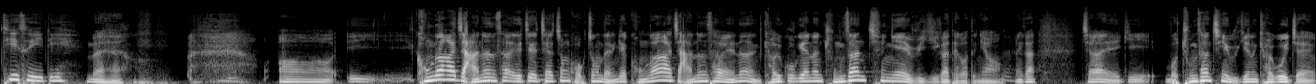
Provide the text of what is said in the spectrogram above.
뒤에서 1위. 네. 어, 이, 건강하지 않은 사회, 이제 제가 좀 걱정되는 게 건강하지 않은 사회는 결국에는 중산층의 위기가 되거든요. 그러니까 제가 얘기, 뭐 중산층의 위기는 결국 이제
